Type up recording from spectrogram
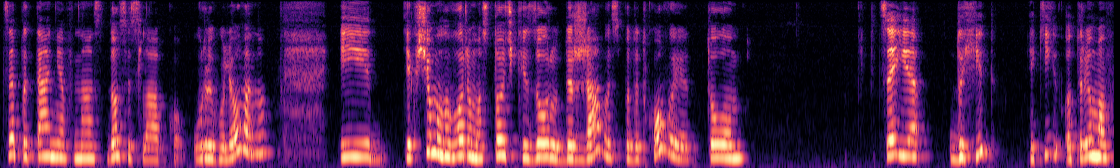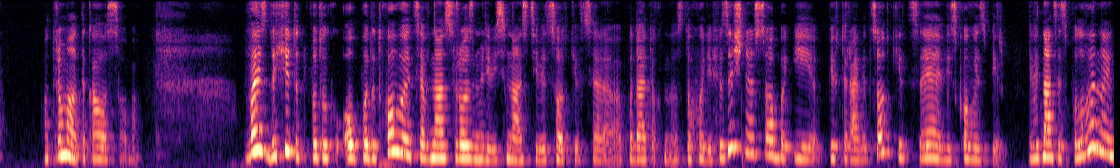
Це питання в нас досить слабко урегульовано. І якщо ми говоримо з точки зору держави, з податкової, то це є дохід, який отримав, отримала така особа. Весь дохід оподатк- оподатковується в нас в розмірі 18% це податок з доходів фізичної особи, і 1,5% це військовий збір. 19,5%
